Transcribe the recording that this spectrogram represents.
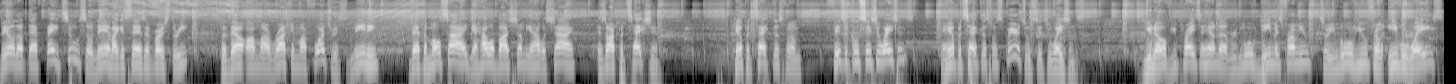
build up that faith too. So then, like it says in verse 3, for thou art my rock and my fortress, meaning that the Most High, Yahweh Bashem, Yahweh Shai, is our protection. He'll protect us from physical situations and he'll protect us from spiritual situations. You know, if you pray to him to remove demons from you, to remove you from evil ways,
